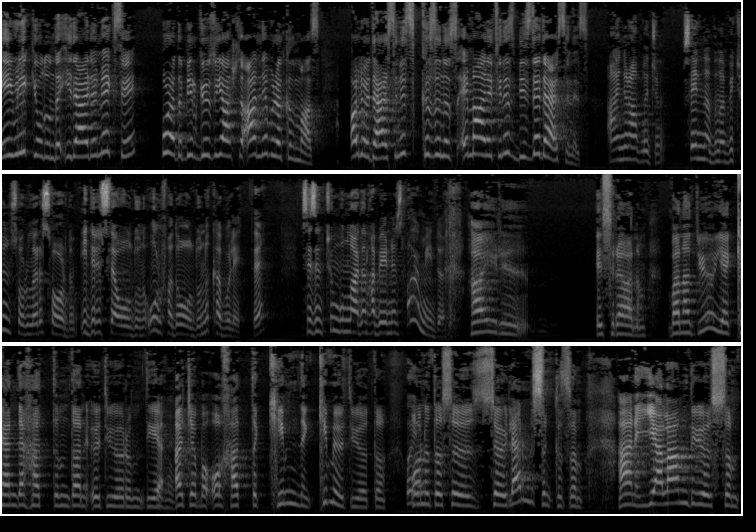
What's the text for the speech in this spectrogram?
evlilik yolunda ilerlemekse burada bir gözü yaşlı anne bırakılmaz. Alo dersiniz, kızınız, emanetiniz bizde dersiniz. Aynur ablacığım senin adına bütün soruları sordum. İdris'le olduğunu, Urfa'da olduğunu kabul etti. Sizin tüm bunlardan haberiniz var mıydı? Hayır e, Esra Hanım bana diyor ya kendi hattımdan ödüyorum diye. Acaba o hattı kimdi? Kim ödüyordu? Buyurun. Onu da sö- söyler misin kızım? Hani yalan diyorsun.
